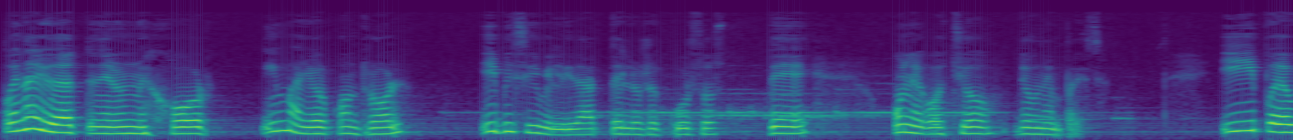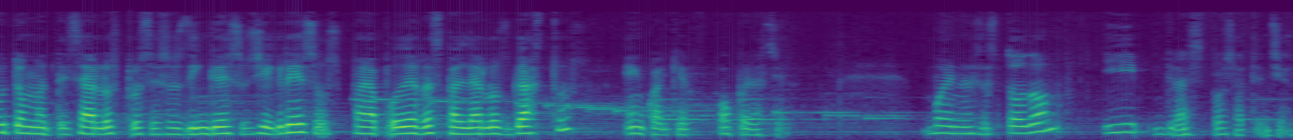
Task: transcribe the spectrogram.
pueden ayudar a tener un mejor y mayor control y visibilidad de los recursos de un negocio, de una empresa. Y puede automatizar los procesos de ingresos y egresos para poder respaldar los gastos en cualquier operación. Bueno, eso es todo y gracias por su atención.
